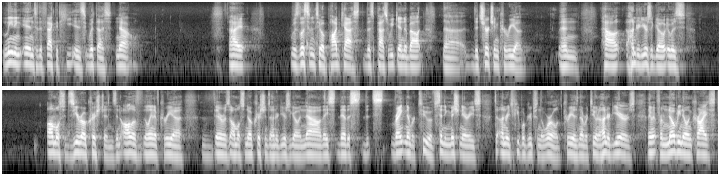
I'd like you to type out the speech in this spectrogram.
leaning into the fact that He is with us now. I was listening to a podcast this past weekend about uh, the church in Korea and how 100 years ago it was almost zero Christians in all of the land of Korea. There was almost no Christians 100 years ago, and now they, they're the, the ranked number two of sending missionaries to unreached people groups in the world. Korea is number two. In 100 years, they went from nobody knowing Christ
